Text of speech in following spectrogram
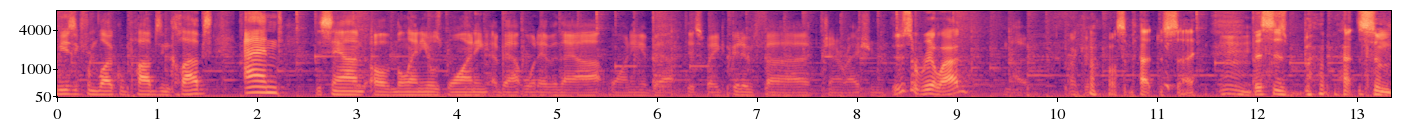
music from local pubs and clubs, and the sound of millennials whining about whatever they are whining about this week. A bit of uh, generation. Is this a real ad? No. Okay. I was about to say, this is that's some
